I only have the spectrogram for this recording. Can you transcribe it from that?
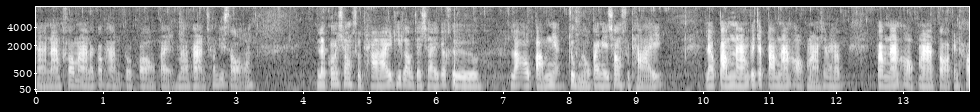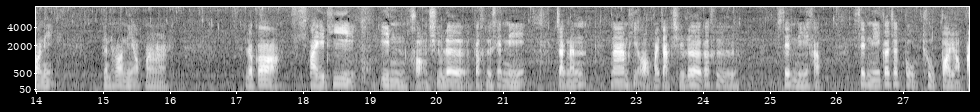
อ่าน้ำเข้ามาแล้วก็ผ่านตัวกรองไปมาผ่านช่องที่สองแล้วก็ช่องสุดท้ายที่เราจะใช้ก็คือ เราเอาปั๊มเนี่ยจุ่มลงไปในช่องสุดท้าย แล้วปั๊มน้ำก็จะปั๊มน้ำออกมาใช่ไหมครับ ปั๊มน้ำออกมาต่อเป็นท่อนี้ เป็นท่อนี้ออกมา แล้วก็ไปที่อินของชิลเลอร์ก็คือเส้นนี้ จากนั้นน้ำที่ออกมาจากชิลเลอร์ก็คือเส้นนี้ครับ เส้นนี้ก็จะปูถูกปล่อยออกไป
